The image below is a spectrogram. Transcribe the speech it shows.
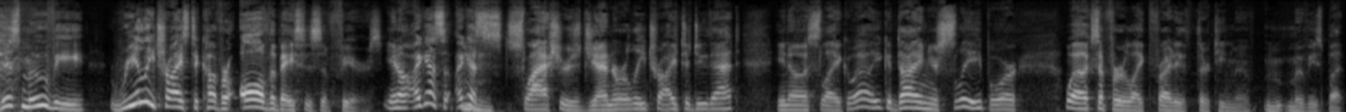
this movie really tries to cover all the bases of fears. You know, I guess I guess mm-hmm. slashers generally try to do that. You know, it's like, well, you could die in your sleep, or, well, except for like Friday the Thirteenth mov- movies, but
